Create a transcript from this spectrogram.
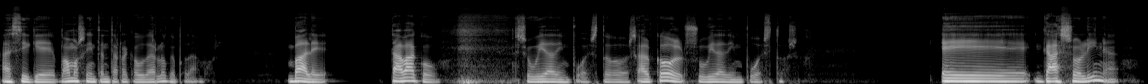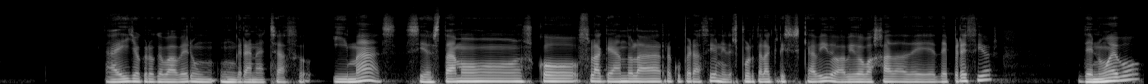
Así que vamos a intentar recaudar lo que podamos. Vale, tabaco, subida de impuestos. Alcohol, subida de impuestos. Eh, gasolina, ahí yo creo que va a haber un, gran hachazo. Y más, si estamos flaqueando la recuperación y después de la crisis que ha habido, ha habido bajada de, precios, de nuevo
